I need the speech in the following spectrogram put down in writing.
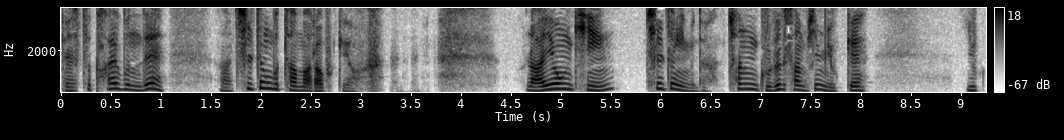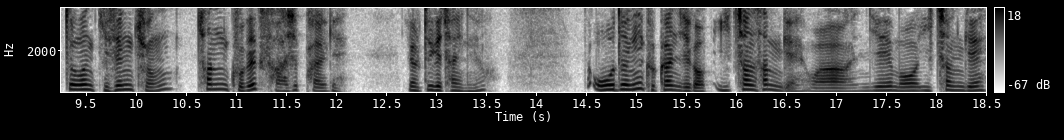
베스트 5인데, 아, 7등부터 한번 알아볼게요. 라이온 킹 7등입니다. 1936개. 6등은 기생충 1948개. 12개 차이네요. 5등이 극한직업 2003개. 와, 이제 뭐 2000개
